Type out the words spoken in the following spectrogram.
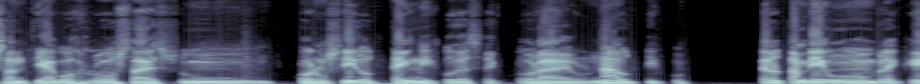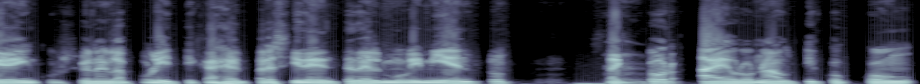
Santiago Rosa es un conocido técnico del sector aeronáutico, pero también un hombre que incursiona en la política. Es el presidente del movimiento sector aeronáutico con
